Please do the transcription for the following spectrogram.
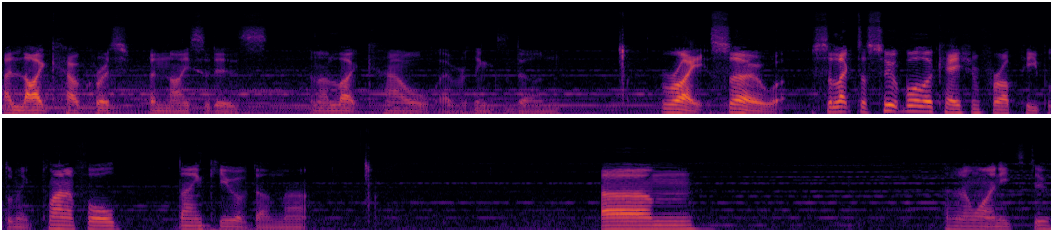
I like how crisp and nice it is, and I like how everything's done. Right, so select a suitable location for our people to make planetfall. Thank you, I've done that. Um, I don't know what I need to do.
